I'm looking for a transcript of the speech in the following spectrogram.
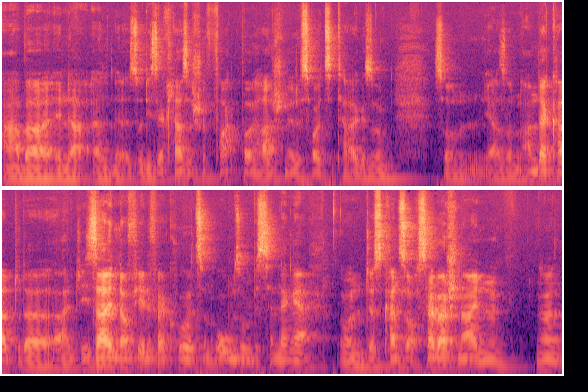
Aber in der, äh, so dieser klassische Fuckboy-Haarschnitt ist heutzutage so ein, so ein, ja, so ein Undercut oder halt die Seiten auf jeden Fall kurz und oben so ein bisschen länger. Und das kannst du auch selber schneiden. Ne?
